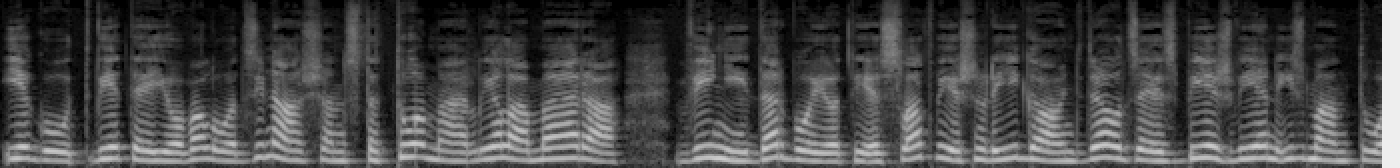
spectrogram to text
iegūt vietējo valodu zināšanas, tad tomēr lielā mērā viņi darbojoties latviešu un arī igauņu draudzēs bieži vien izmanto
